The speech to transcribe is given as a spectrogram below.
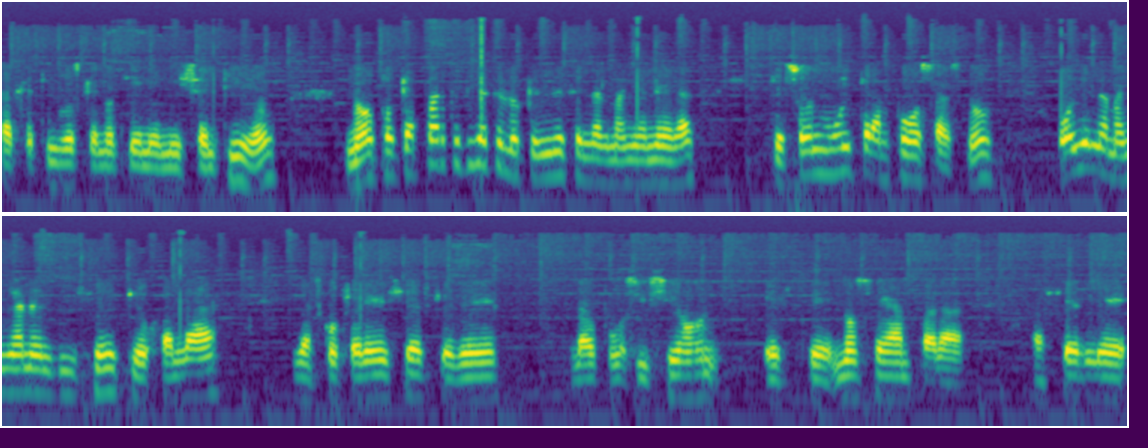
adjetivos que no tienen ni sentido, ¿no? Porque aparte, fíjate lo que vives en las mañaneras, que son muy tramposas, ¿no? Hoy en la mañana él dice que ojalá las conferencias que dé la oposición este, no sean para hacerle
